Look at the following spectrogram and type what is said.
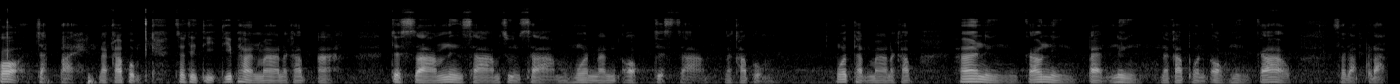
ก็จัดไปนะครับผมสถิติที่ผ่านมานะครับอะ731303งวดนั้นออก 73 นะครับผม งวดถัดมานะครับ 519181 นะครับ ผลออก 19 สลับหลัก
